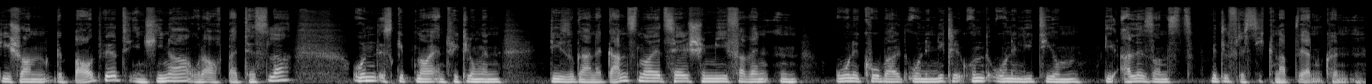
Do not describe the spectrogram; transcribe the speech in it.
die schon gebaut wird in China oder auch bei Tesla. Und es gibt neue Entwicklungen, die sogar eine ganz neue Zellchemie verwenden ohne Kobalt, ohne Nickel und ohne Lithium, die alle sonst mittelfristig knapp werden könnten.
